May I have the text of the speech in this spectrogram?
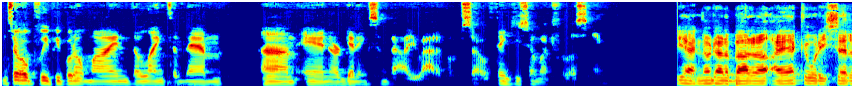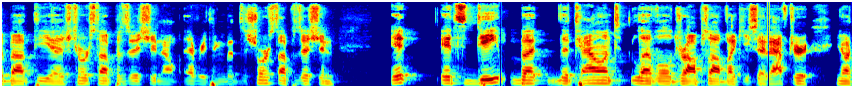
and so hopefully people don't mind the length of them um, and are getting some value out of them. So thank you so much for listening. Yeah, no doubt about it. I echo what he said about the uh, shortstop position, everything, but the shortstop position, it it's deep, but the talent level drops off, like you said. After you know,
